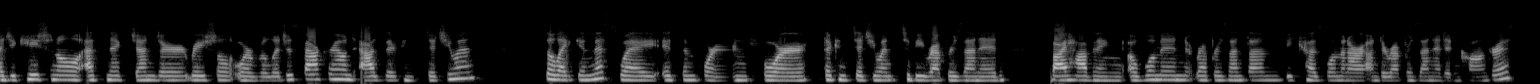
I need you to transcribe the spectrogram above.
educational, ethnic, gender, racial, or religious background as their constituents. So, like in this way, it's important for the constituents to be represented by having a woman represent them because women are underrepresented in Congress.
